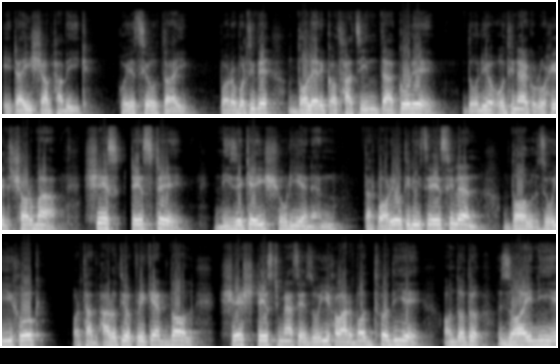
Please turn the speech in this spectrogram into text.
এটাই স্বাভাবিক। হয়েছেও তাই। পরবর্তীতে দলের কথা চিন্তা করে দলীয় অধিনায়ক রোহিত শর্মা শেষ টেস্টে নিজেকেই সরিয়ে নেন। তারপরেও তিনি চেয়েছিলেন দল জয়ী হোক, অর্থাৎ ভারতীয় ক্রিকেট দল শেষ টেস্ট ম্যাচে জয়ী হওয়ার মধ্য দিয়ে অন্তত জয় নিয়ে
